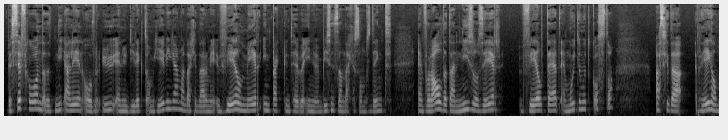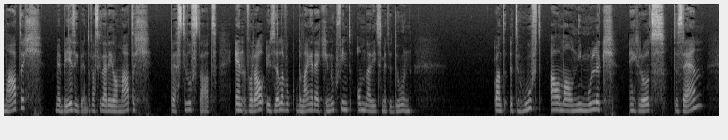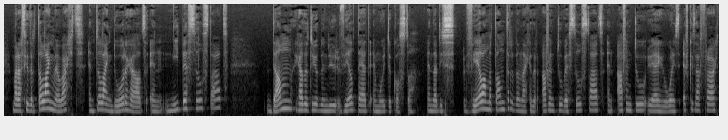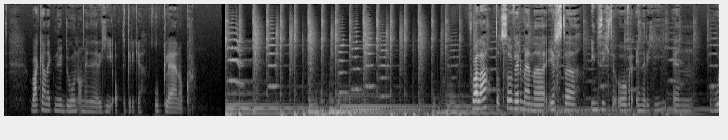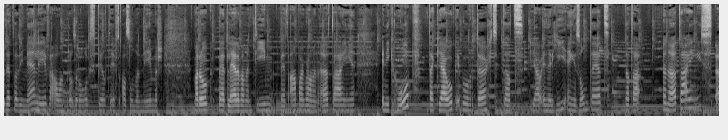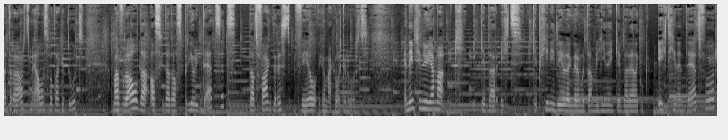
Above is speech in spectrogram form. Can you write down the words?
Besef gewoon dat het niet alleen over u en uw directe omgeving gaat, maar dat je daarmee veel meer impact kunt hebben in je business dan dat je soms denkt. En vooral dat dat niet zozeer veel tijd en moeite moet kosten als je daar regelmatig mee bezig bent of als je daar regelmatig bij stilstaat. En vooral jezelf ook belangrijk genoeg vindt om daar iets mee te doen. Want het hoeft allemaal niet moeilijk en groot te zijn. Maar als je er te lang mee wacht en te lang doorgaat en niet bij stilstaat, dan gaat het u op den duur veel tijd en moeite kosten. En dat is veel ambetanter dan dat je er af en toe bij stilstaat en af en toe je eigen gewoon eens even afvraagt: wat kan ik nu doen om mijn energie op te krikken? Hoe klein ook. Voilà, tot zover mijn uh, eerste inzichten over energie en hoe dat, dat in mijn leven al een grote rol gespeeld heeft als ondernemer. Maar ook bij het leiden van mijn team, bij het aanpakken van mijn uitdagingen. En ik hoop dat ik jou ook heb overtuigd dat jouw energie en gezondheid dat dat een uitdaging is, uiteraard, met alles wat je doet. Maar vooral dat als je dat als prioriteit zet, dat vaak de rest veel gemakkelijker wordt. En denk je nu, ja, maar ik, ik heb daar echt ik heb geen idee hoe ik daar moet aan beginnen. Ik heb daar eigenlijk ook echt geen tijd voor.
